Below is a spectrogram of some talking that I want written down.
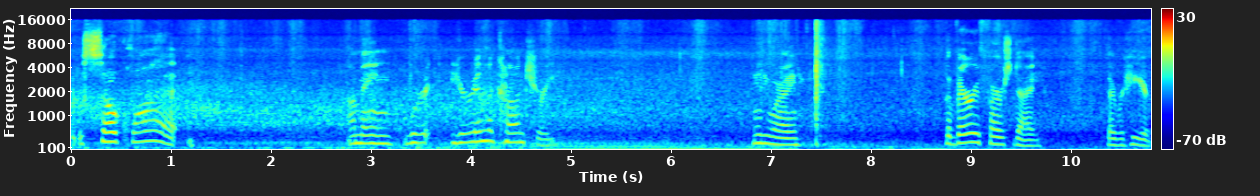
It was so quiet. I mean, we're you're in the country. Anyway, the very first day they were here,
